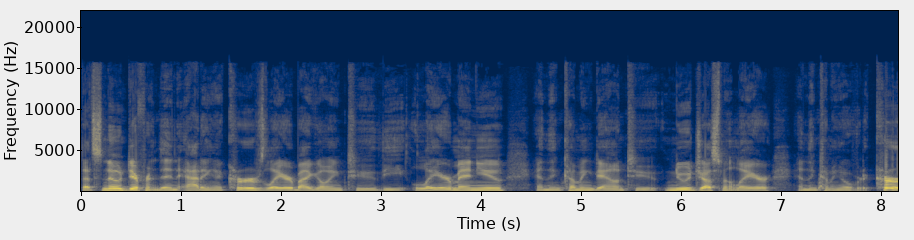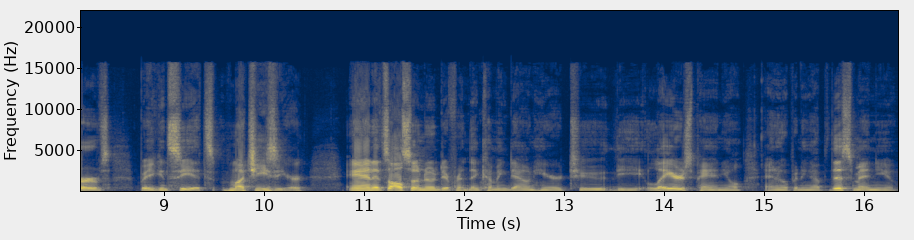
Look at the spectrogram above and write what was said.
That's no different than adding a curves layer by going to the layer menu and then coming down to new adjustment layer and then coming over to curves, but you can see it's much easier. And it's also no different than coming down here to the layers panel and opening up this menu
